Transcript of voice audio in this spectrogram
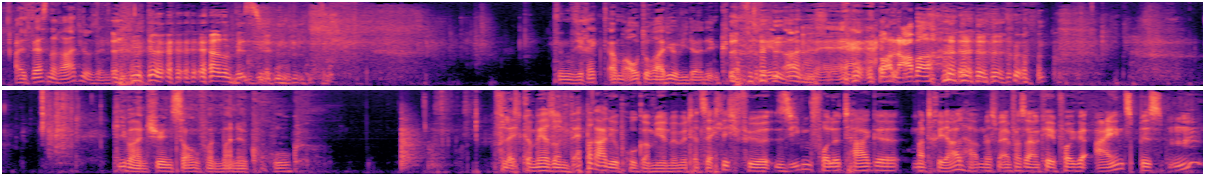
Als wäre es eine Radiosendung. ja, so ein bisschen. Dann direkt am Autoradio wieder den Knopf drehen. Ah, nee. Oh, Laber. Lieber einen schönen Song von Manne Krug. Vielleicht können wir ja so ein Webradio programmieren, wenn wir tatsächlich für sieben volle Tage Material haben, dass wir einfach sagen, okay, Folge 1 bis hm,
